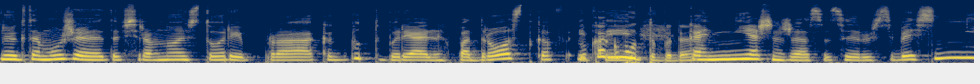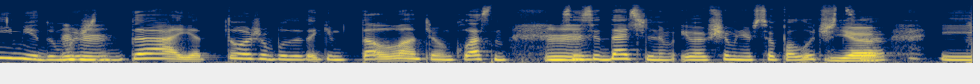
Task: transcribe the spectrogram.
Ну и к тому же это все равно истории про как будто бы реальных подростков, и Ну, как ты, будто бы, да. конечно же, ассоциируешь себя с ними думаешь, Мгм. да, я тоже буду таким талантливым, классным, Мгм. созидательным, и вообще мне все получится. Я- И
